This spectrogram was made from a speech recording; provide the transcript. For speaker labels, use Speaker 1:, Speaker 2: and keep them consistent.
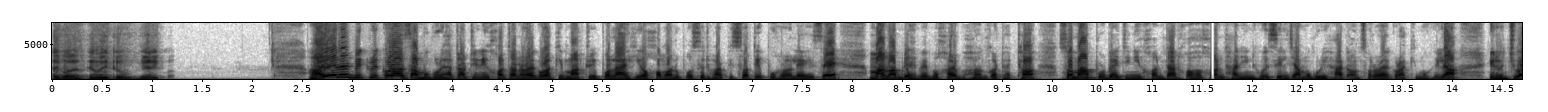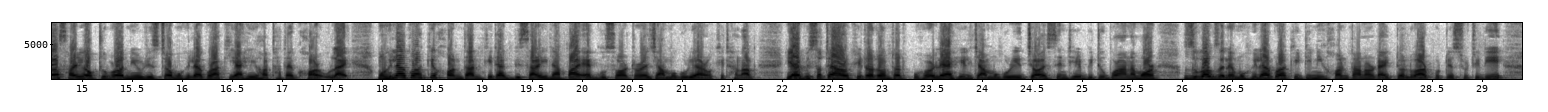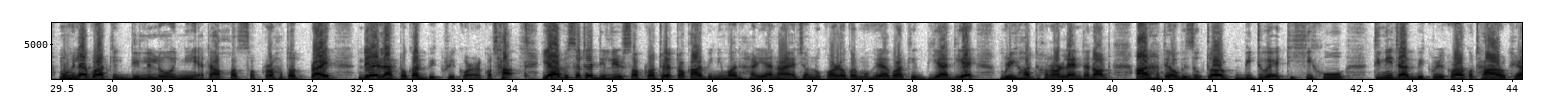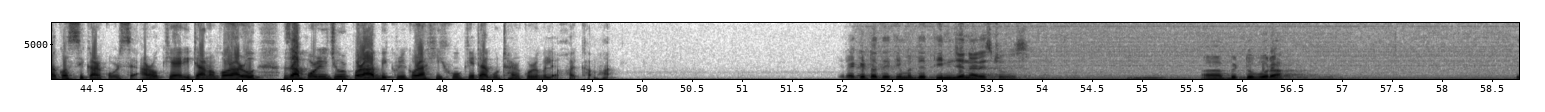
Speaker 1: কৰে তেওঁ এইটো হেৰি কৰে
Speaker 2: হাৰিয়ানাত বিক্ৰী কৰা জামুগুৰিহাটৰ তিনি সন্তানৰ এগৰাকী মাতৃ পলাই আহি অসমত উপস্থিত হোৱাৰ পিছতে পোহৰলৈ আহিছে মানৱ দেহ ব্যৱসায়ৰ ভয়ংকৰ তথ্য। ছমাহ পূৰ্বে তিনি সন্তানসহ সন্ধানহীন হৈছিল জামুগুৰিহাট অঞ্চলৰ এগৰাকী মহিলা। কিন্তু যোৱা চাৰি অক্টোবৰত নিৰ্দিষ্ট মহিলাগৰাকী আহি হঠাতে ঘৰ ওলায়। মহিলাগৰাকীয়ে সন্তানকেইটাক বিচাৰি নাপাই এক গোচৰৰ দৰে জামুগুৰি আৰক্ষী থানাত। ইয়াৰ পিছতে আৰক্ষীৰ তদন্তত পোহৰলৈ আহিল জামুগুৰিৰ জয়সিন্ধিৰ বিটু বৰা নামৰ যুৱকজনে। মহিলাগৰাকীৰ তিনি সন্তানৰ দায়িত্ব লোৱাৰ প্ৰতিশ্ৰুতি দি মহিলাগৰাকীক দিল্লীলৈ নি এটা অসৎ চক্ৰৰ হাতত প্ৰায় ডেৰ লাখ টকাত বিক্ৰী কৰাৰ কথা। ইয়াৰ পিছতে দিল্লীৰ চক্ৰটোৱে টকাৰ বিনিময়ত হাৰিয়ানাৰ এজন লোকৰ লগত মহিলাগৰাকীক বিয়া দিয়ে বৃহৎ ধনৰ লেনদেনত। আনহাতে অভিযুক্ত বিটুৱে শিশু তিনিটাক বিক্ৰী কৰাৰ কথা আৰক্ষীৰ আগত স্বীকাৰ কৰিছে। আৰক্ষীয়ে ইটানগৰ আৰু জাপৰিজুৰ পৰা বিক্ৰী কৰা শিশুকেইটাক উদ্ধাৰ কৰিবলৈ সক্ষম হয়।
Speaker 3: ৰেকেটত ইতিমধ্যে তিনিজন এৰেষ্ট হৈছে। বিট্টু বৰা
